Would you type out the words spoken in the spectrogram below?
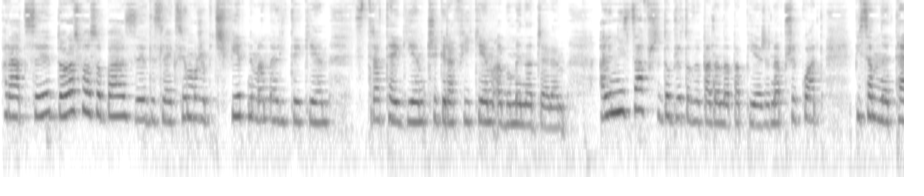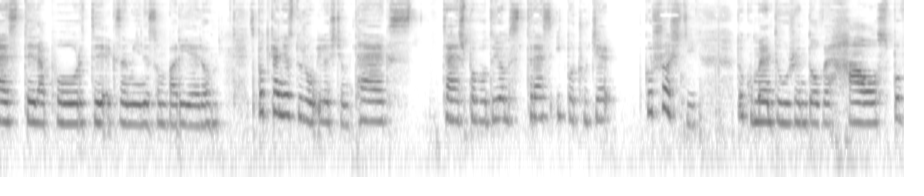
W pracy dorosła osoba z dysleksją może być świetnym analitykiem, strategiem czy grafikiem albo menadżerem, ale nie zawsze dobrze to wypada na papierze. Na przykład pisemne testy, raporty, egzaminy są barierą. Spotkania z dużą ilością tekst też powodują stres i poczucie gorszości. Dokumenty urzędowe, chaos, bo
